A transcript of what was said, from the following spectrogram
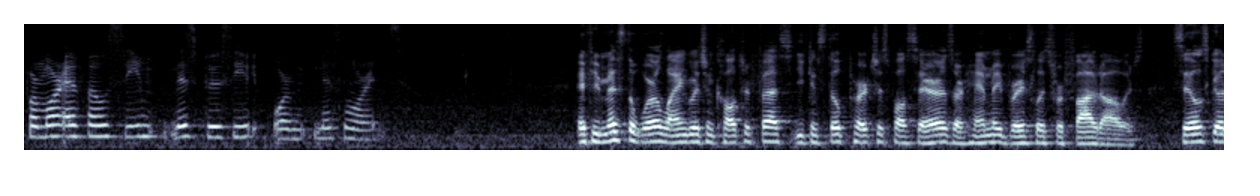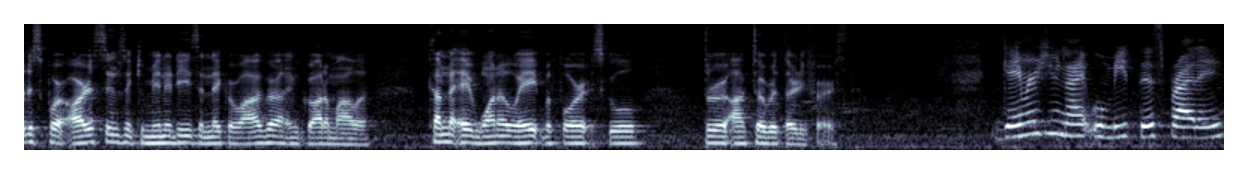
For more info, see Miss Boosie or Miss Lawrence. If you missed the World Language and Culture Fest, you can still purchase pulseras or handmade bracelets for $5. Sales go to support artisans and communities in Nicaragua and Guatemala. Come to A108 before school through October 31st. Gamers Unite will meet this Friday.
